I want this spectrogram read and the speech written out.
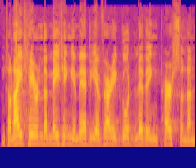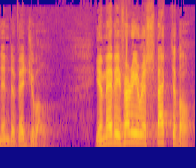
And tonight, here in the meeting, you may be a very good living person and individual. You may be very respectable.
